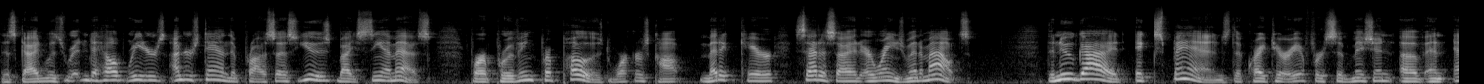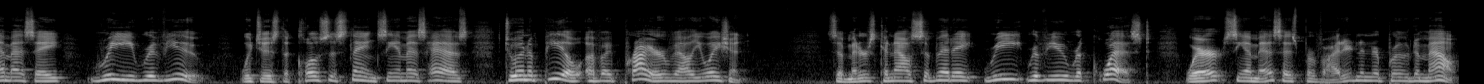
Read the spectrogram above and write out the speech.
This guide was written to help readers understand the process used by CMS for approving proposed workers' comp Medicare set aside arrangement amounts. The new guide expands the criteria for submission of an MSA re review, which is the closest thing CMS has to an appeal of a prior valuation. Submitters can now submit a re review request where CMS has provided an approved amount,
